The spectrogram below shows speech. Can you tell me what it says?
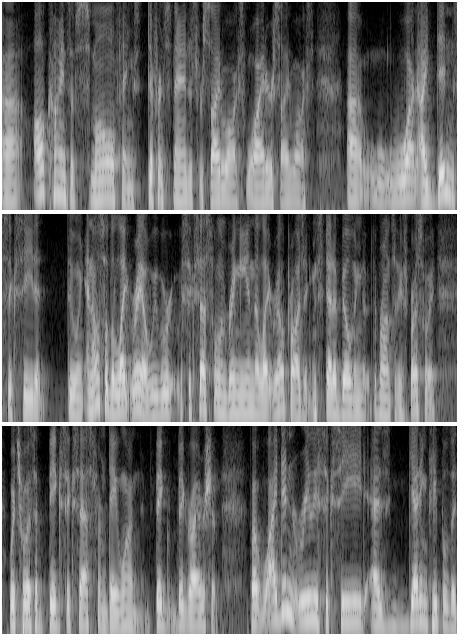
Uh, all kinds of small things, different standards for sidewalks, wider sidewalks. Uh, what I didn't succeed at doing, and also the light rail. We were successful in bringing in the light rail project instead of building the, the Bronson Expressway, which was a big success from day one, big big ridership. But I didn't really succeed as getting people to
